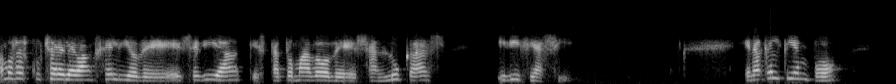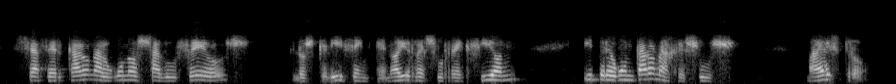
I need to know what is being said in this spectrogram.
Vamos a escuchar el Evangelio de ese día, que está tomado de San Lucas, y dice así. En aquel tiempo se acercaron algunos saduceos, los que dicen que no hay resurrección, y preguntaron a Jesús, Maestro,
